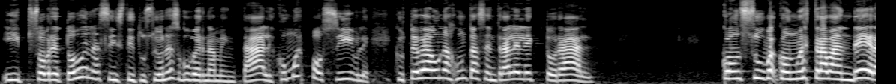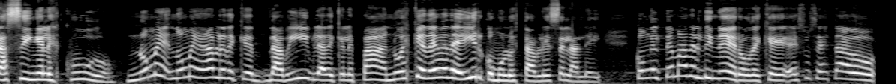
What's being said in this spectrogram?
y sobre todo en las instituciones gubernamentales. ¿Cómo es posible que usted vea una Junta Central Electoral con, su, con nuestra bandera sin el escudo. No me, no me hable de que la Biblia, de que la espada, no es que debe de ir como lo establece la ley. Con el tema del dinero, de que eso se ha estado,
